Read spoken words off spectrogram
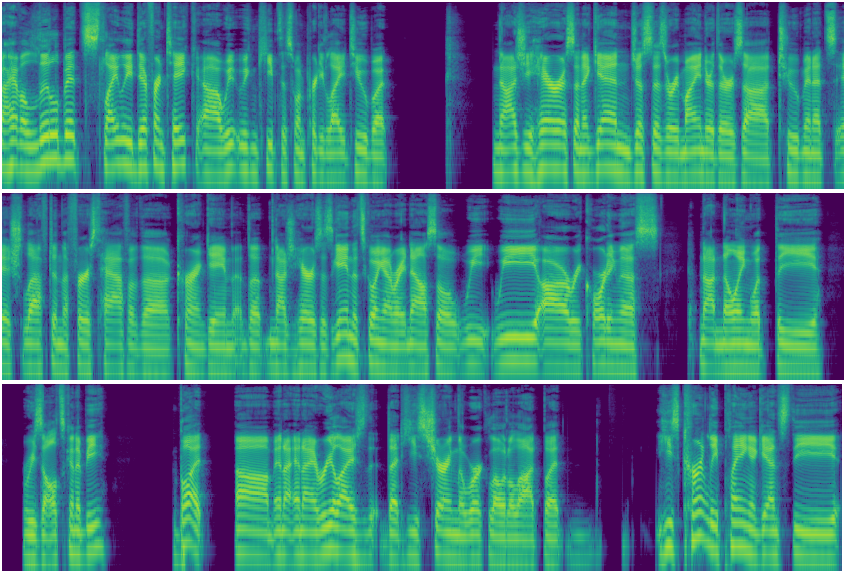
I have a little bit slightly different take. Uh, we we can keep this one pretty light too, but Najee Harris, and again, just as a reminder, there's uh, two minutes ish left in the first half of the current game, the Najee Harris's game that's going on right now. So we we are recording this not knowing what the result's going to be, but um, and I, and I realize that, that he's sharing the workload a lot, but he's currently playing against the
